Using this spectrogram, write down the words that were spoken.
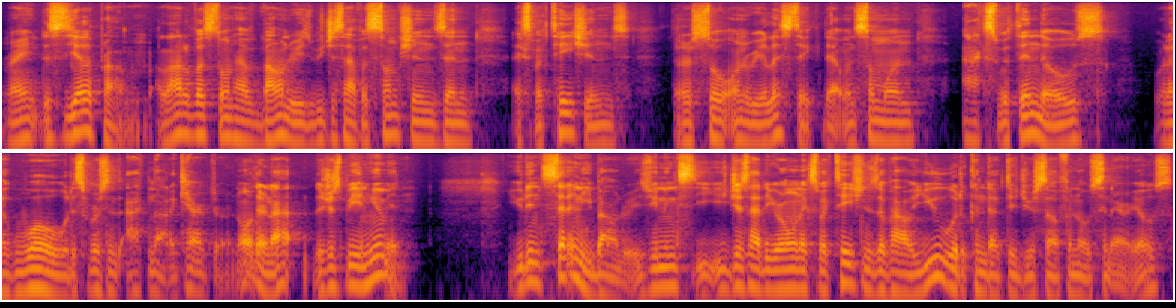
Right? This is the other problem. A lot of us don't have boundaries. We just have assumptions and expectations that are so unrealistic that when someone acts within those, we're like, whoa, this person's acting out of character. No, they're not. They're just being human. You didn't set any boundaries. You didn't. You just had your own expectations of how you would have conducted yourself in those scenarios.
